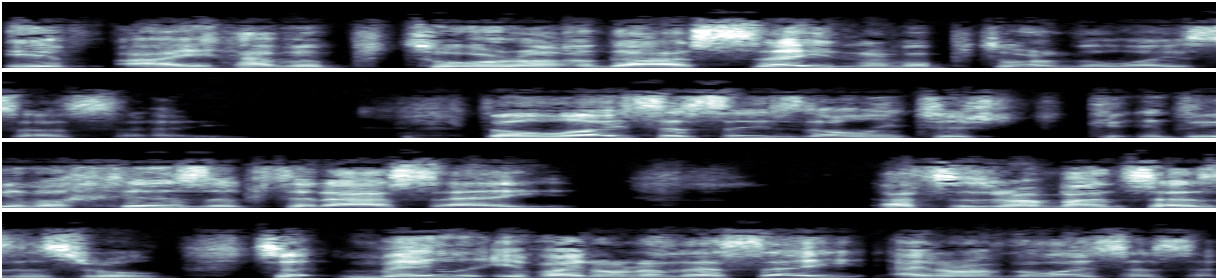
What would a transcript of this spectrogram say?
if I have a p'tur on the asay, then I have a p'tur on the lights say. The lights say is only to, to give a chizuk to the asay. That's as Ramban says this rule. So mainly, if I don't have the say, I don't have the lights say.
